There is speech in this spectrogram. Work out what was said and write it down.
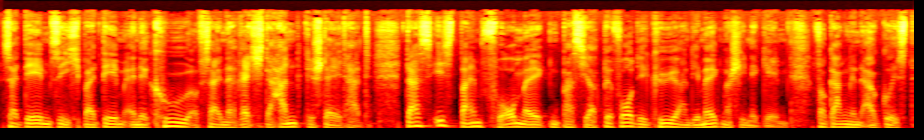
seitdem sich bei dem eine Kuh auf seine rechte Hand gestellt hat. Das ist beim Vormelken passiert, bevor die Kühe an die Melkmaschine gehen, vergangenen August.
